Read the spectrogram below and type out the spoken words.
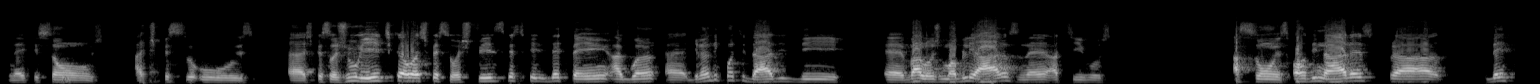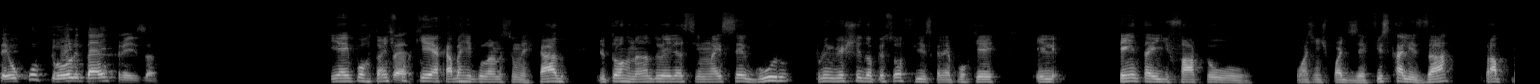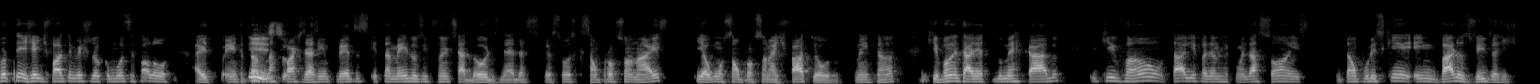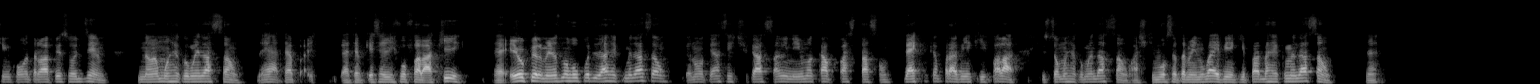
né? Que são as pessoas, as pessoas jurídicas ou as pessoas físicas que detêm a, a é, grande quantidade de é, valores imobiliários, né, ativos ações ordinárias para deter o controle da empresa. E é importante certo. porque acaba regulando assim, o mercado e tornando ele assim mais seguro para o investidor, pessoa física, né? Porque ele tenta aí de fato, como a gente pode dizer, fiscalizar para proteger de fato o investidor, como você falou. Aí entra tanto Isso. na parte das empresas e também dos influenciadores, né? Dessas pessoas que são profissionais e alguns são profissionais de fato e outros nem tanto, que vão entrar dentro do mercado e que vão estar tá ali fazendo recomendações. Então, por isso que em vários vídeos a gente encontra lá a pessoa dizendo, não é uma recomendação, né? Até, até porque se a gente for falar aqui, é, eu pelo menos não vou poder dar recomendação. Eu não tenho a certificação e nenhuma capacitação técnica para vir aqui falar. Isso é uma recomendação. Acho que você também não vai vir aqui para dar recomendação, né?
